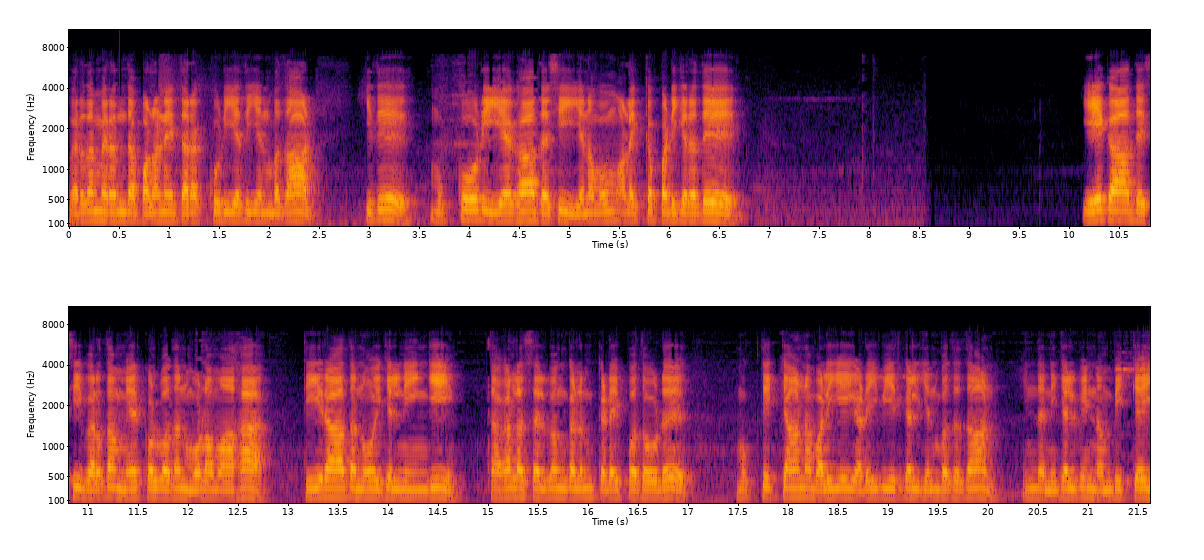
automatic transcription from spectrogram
விரதமிருந்த பலனை தரக்கூடியது என்பதால் இது முக்கோடி ஏகாதசி எனவும் அழைக்கப்படுகிறது. ஏகாதசி விரதம் மேற்கொள்வதன் மூலமாக தீராத நோய்கள் நீங்கி சகல செல்வங்களும் கிடைப்பதோடு முக்திக்கான வழியை அடைவீர்கள் என்பதுதான் இந்த நிகழ்வின் நம்பிக்கை.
